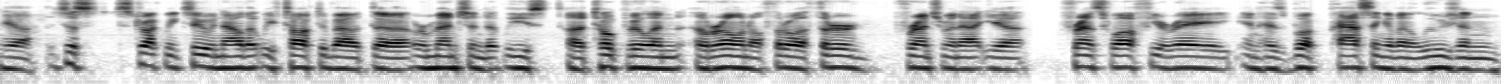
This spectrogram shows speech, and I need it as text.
Yeah, it just struck me too. Now that we've talked about uh, or mentioned at least uh, Tocqueville and Aron, I'll throw a third Frenchman at you. Francois Furet, in his book Passing of an Illusion,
